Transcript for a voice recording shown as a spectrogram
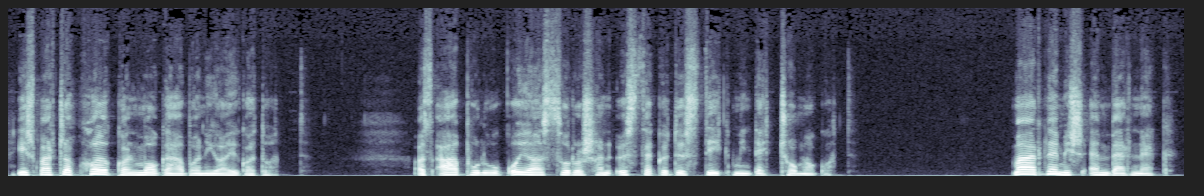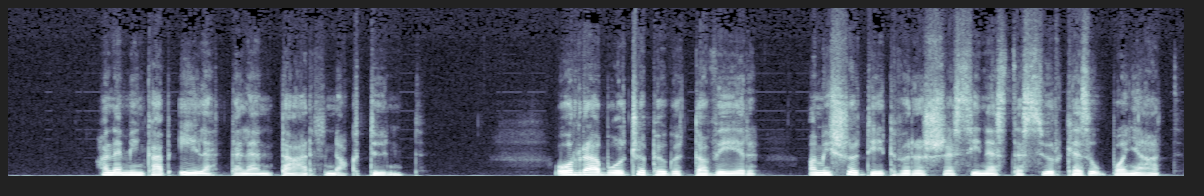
és már csak halkan magában jajgatott. Az ápolók olyan szorosan összekötözték, mint egy csomagot. Már nem is embernek, hanem inkább élettelen tárgynak tűnt. Orrából csöpögött a vér, ami sötétvörösre színezte szürke zubbanyát.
